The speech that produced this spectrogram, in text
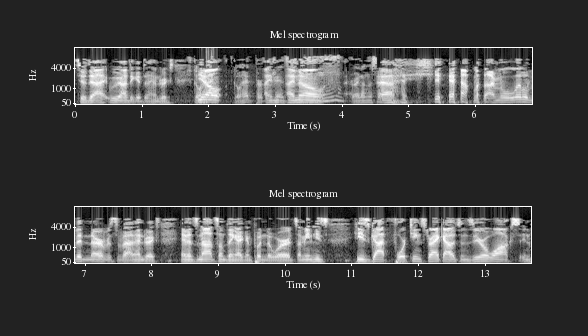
So that we had to get to Hendricks. Go you ahead. know, go ahead. Perfect I, transition. I know. Right on the side. Uh, yeah, but I'm a little bit nervous about Hendricks, and it's not something I can put into words. I mean, he's he's got 14 strikeouts and zero walks in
